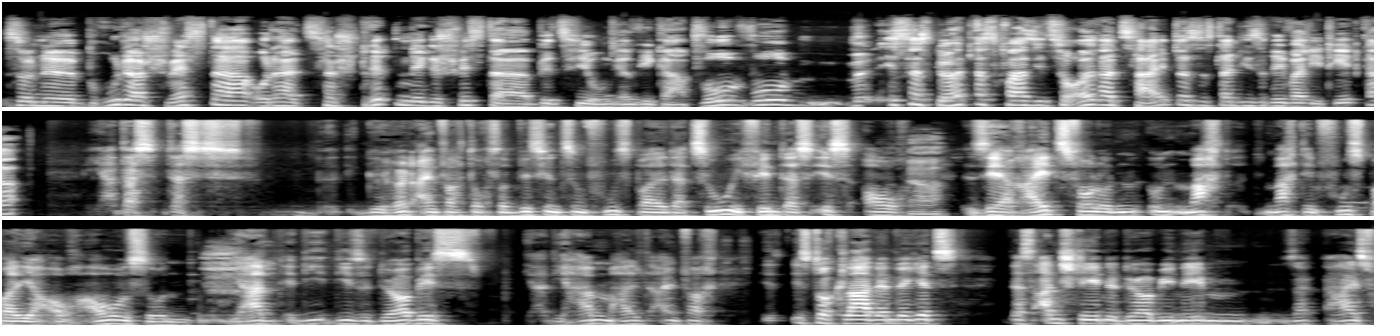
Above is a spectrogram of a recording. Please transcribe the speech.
so eine Bruder-Schwester oder zerstrittene Geschwisterbeziehung irgendwie gab. Wo, wo ist das, gehört das quasi zu eurer Zeit, dass es da diese Rivalität gab? Ja, das, das gehört einfach doch so ein bisschen zum Fußball dazu. Ich finde, das ist auch ja. sehr reizvoll und, und macht, macht den Fußball ja auch aus. Und ja, die, diese Derbys, ja, die haben halt einfach, ist doch klar, wenn wir jetzt das anstehende Derby nehmen, HSV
